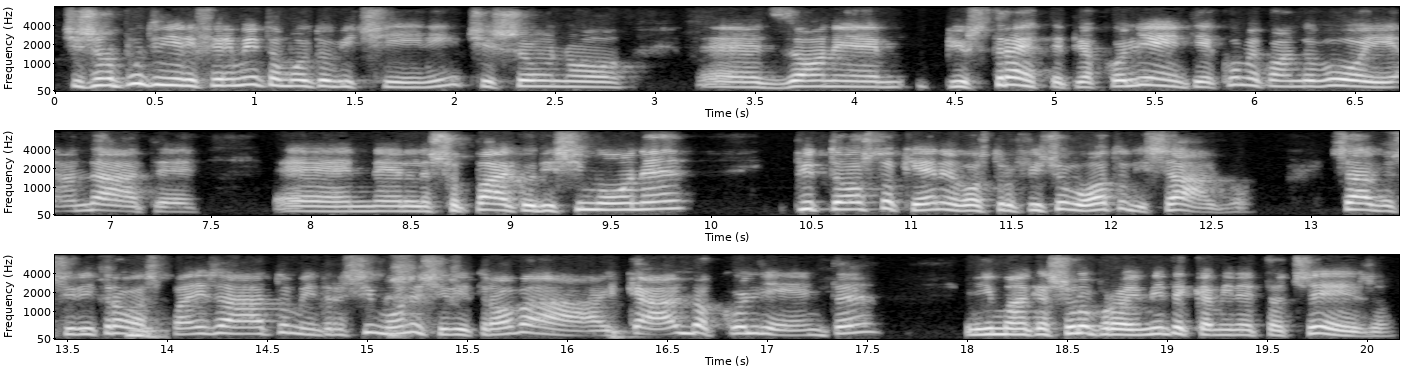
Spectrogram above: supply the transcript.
Ci sono punti di riferimento molto vicini, ci sono eh, zone più strette, più accoglienti, è come quando voi andate eh, nel soppalco di Simone piuttosto che nel vostro ufficio vuoto di Salvo. Salvo si ritrova spaesato, mentre Simone si ritrova al caldo, accogliente, gli manca solo probabilmente il caminetto acceso.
